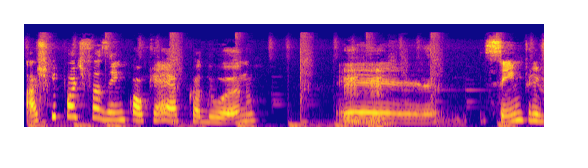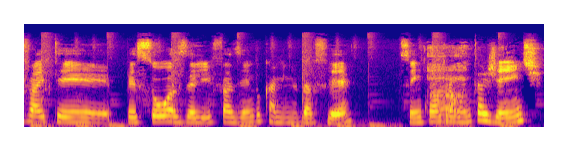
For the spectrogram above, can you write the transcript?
acho que pode fazer em qualquer época do ano. É, Sempre vai ter pessoas ali fazendo o caminho da fé. Você encontra Ah. muita gente.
